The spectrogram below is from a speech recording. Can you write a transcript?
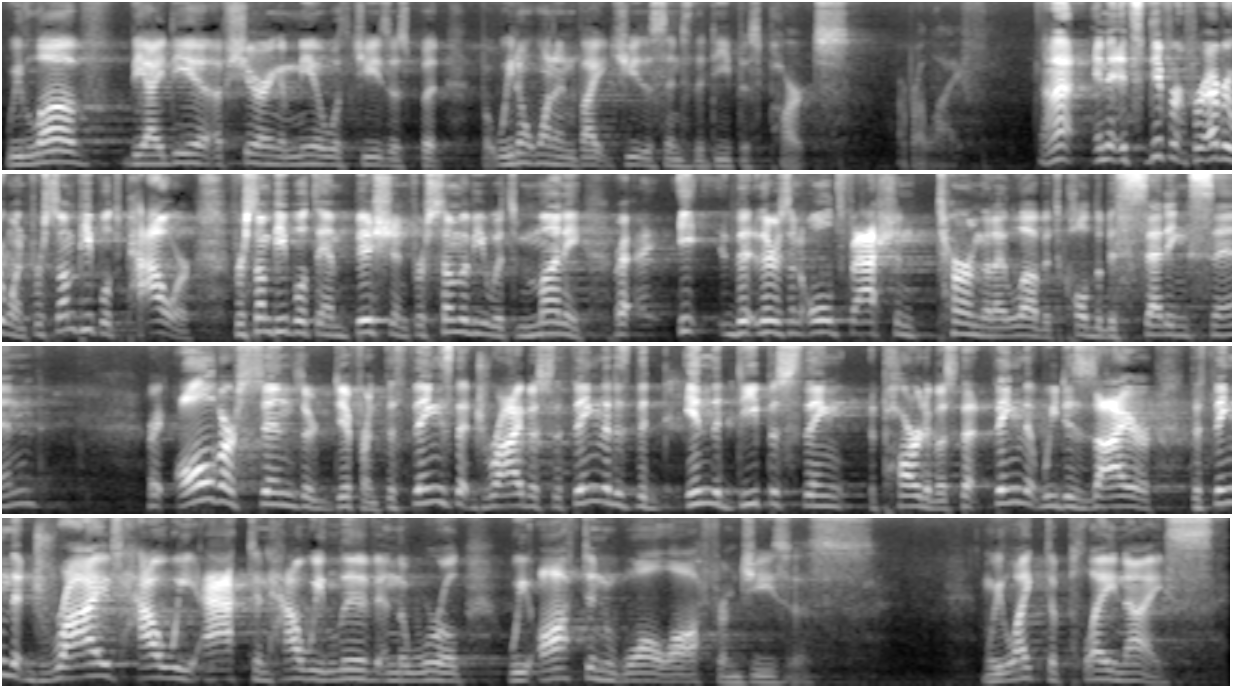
we love the idea of sharing a meal with Jesus, but, but we don't want to invite Jesus into the deepest parts of our life. And it's different for everyone. For some people, it's power. For some people, it's ambition. For some of you, it's money. There's an old fashioned term that I love. It's called the besetting sin. Right? All of our sins are different. The things that drive us, the thing that is the, in the deepest thing part of us, that thing that we desire, the thing that drives how we act and how we live in the world, we often wall off from Jesus. We like to play nice.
